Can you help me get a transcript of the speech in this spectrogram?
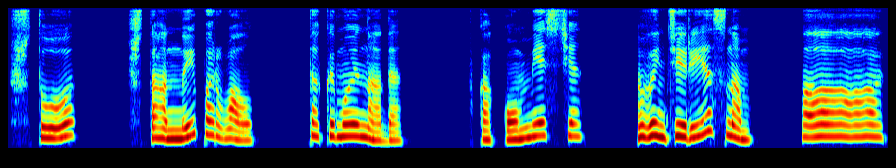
Что? Штаны порвал? Так ему и надо. В каком месте? В интересном? А, -а, -а,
